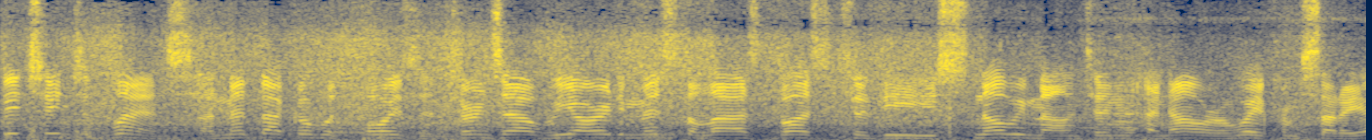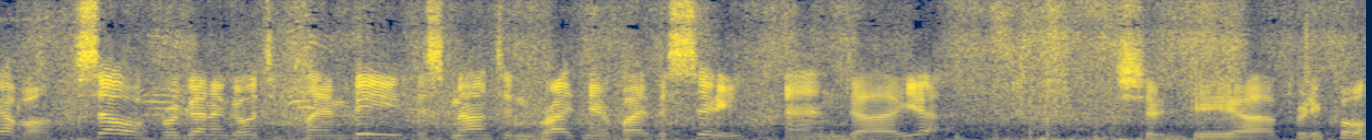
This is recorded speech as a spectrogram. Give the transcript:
Big change of plans. I met back up with Poison. Turns out we already missed the last bus to the snowy mountain an hour away from Sarajevo. So we're gonna go to Plan B, this mountain right nearby the city, and uh, yeah, should be uh, pretty cool.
